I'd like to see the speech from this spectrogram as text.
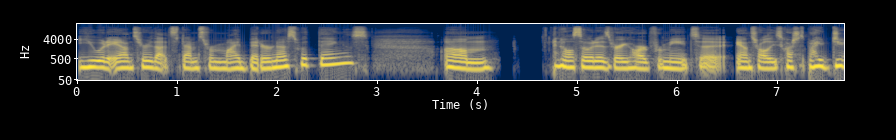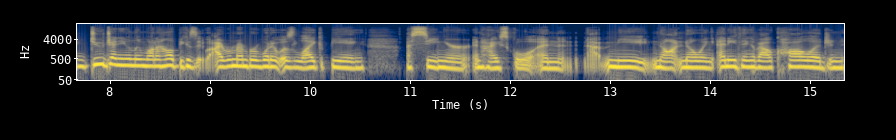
you an answer that stems from my bitterness with things. Um, and also it is very hard for me to answer all these questions but i do, do genuinely want to help because i remember what it was like being a senior in high school and uh, me not knowing anything about college and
